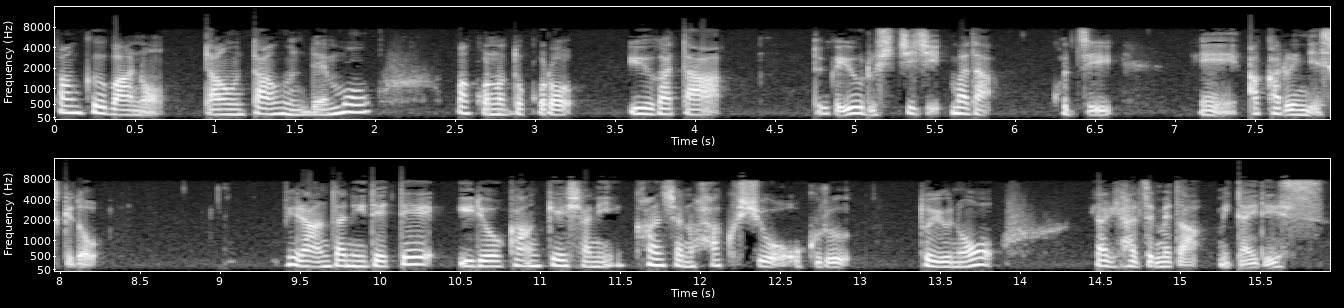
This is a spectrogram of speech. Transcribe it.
バンクーバーのダウンタウンでも、まあ、このところ夕方というか夜7時、まだこっち、えー、明るいんですけど、ベランダに出て医療関係者に感謝の拍手を送るというのをやり始めたみたいです。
